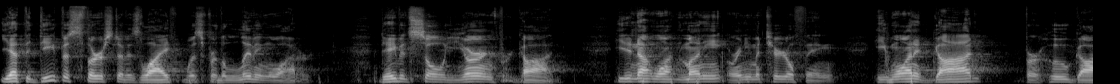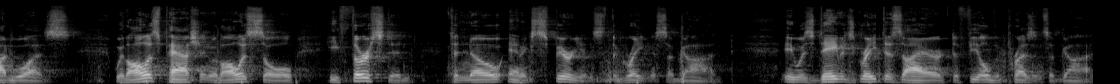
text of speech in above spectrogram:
Yet the deepest thirst of his life was for the living water. David's soul yearned for God. He did not want money or any material thing. He wanted God for who God was. With all his passion, with all his soul, he thirsted to know and experience the greatness of God. It was David's great desire to feel the presence of God.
